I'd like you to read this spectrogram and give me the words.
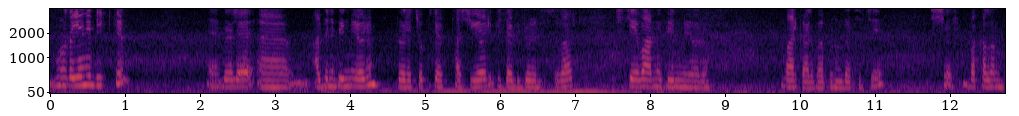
Bunu da yeni diktim. Ee, böyle e, adını bilmiyorum. Böyle çok güzel taşıyor. Güzel bir görüntüsü var. Çiçeği var mı bilmiyorum. Var galiba bunun da çiçeği. Şey bakalım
